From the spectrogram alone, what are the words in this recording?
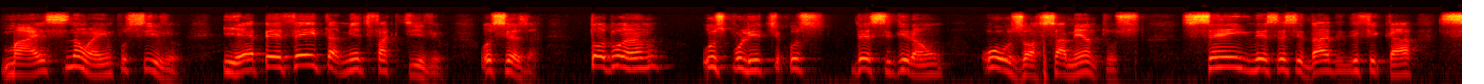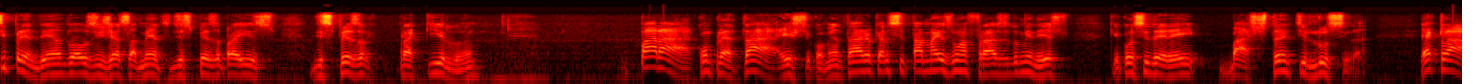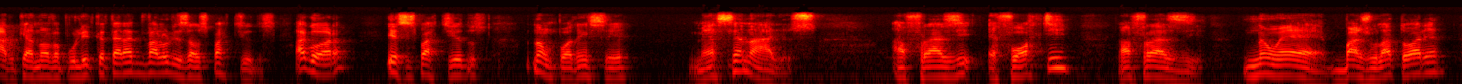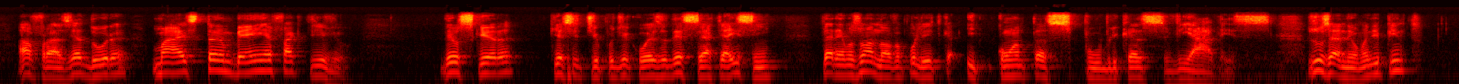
mas não é impossível e é perfeitamente factível. Ou seja, todo ano os políticos decidirão os orçamentos sem necessidade de ficar se prendendo aos engessamentos, despesa para isso, despesa para aquilo. Né? Para completar este comentário, eu quero citar mais uma frase do ministro que considerei bastante lúcida. É claro que a nova política terá de valorizar os partidos. Agora, esses partidos não podem ser mercenários. A frase é forte, a frase não é bajulatória, a frase é dura, mas também é factível. Deus queira que esse tipo de coisa dê certo. E aí sim, teremos uma nova política e contas públicas viáveis. José Neumann de Pinto,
